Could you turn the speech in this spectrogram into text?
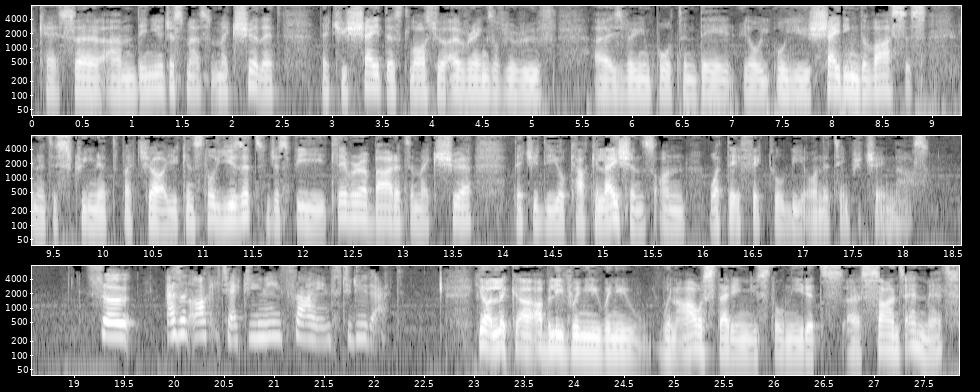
Okay, so um, then you just must make sure that that you shade this glass, your overhangs of your roof uh, is very important there, or, or you shading devices, you know, to screen it. But yeah, you can still use it. Just be clever about it and make sure that you do your calculations on what the effect will be on the temperature in the house. So, as an architect, you need science to do that. Yeah, look, uh, I believe when you, when you, when I was studying, you still needed uh, science and maths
